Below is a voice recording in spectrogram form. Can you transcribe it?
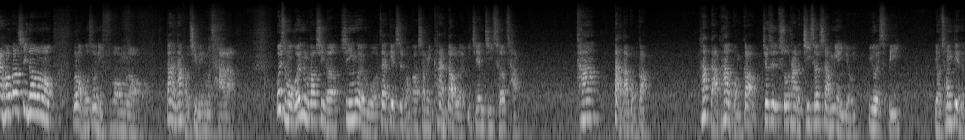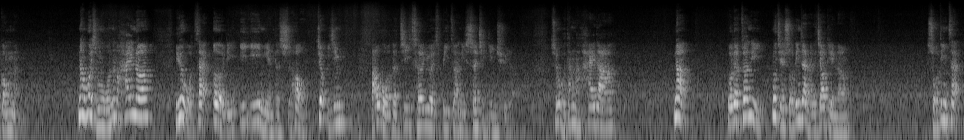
好高兴哦！我老婆说你疯了，当然她口气没那么差啦。为什么我会那么高兴呢？是因为我在电视广告上面看到了一间机车厂，他大打广告，他打他的广告就是说他的机车上面有 USB，有充电的功能。那为什么我那么嗨呢？因为我在二零一一年的时候就已经把我的机车 USB 专利申请进去了，所以我当然嗨的啊。那我的专利目前锁定在哪个焦点呢？锁定在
